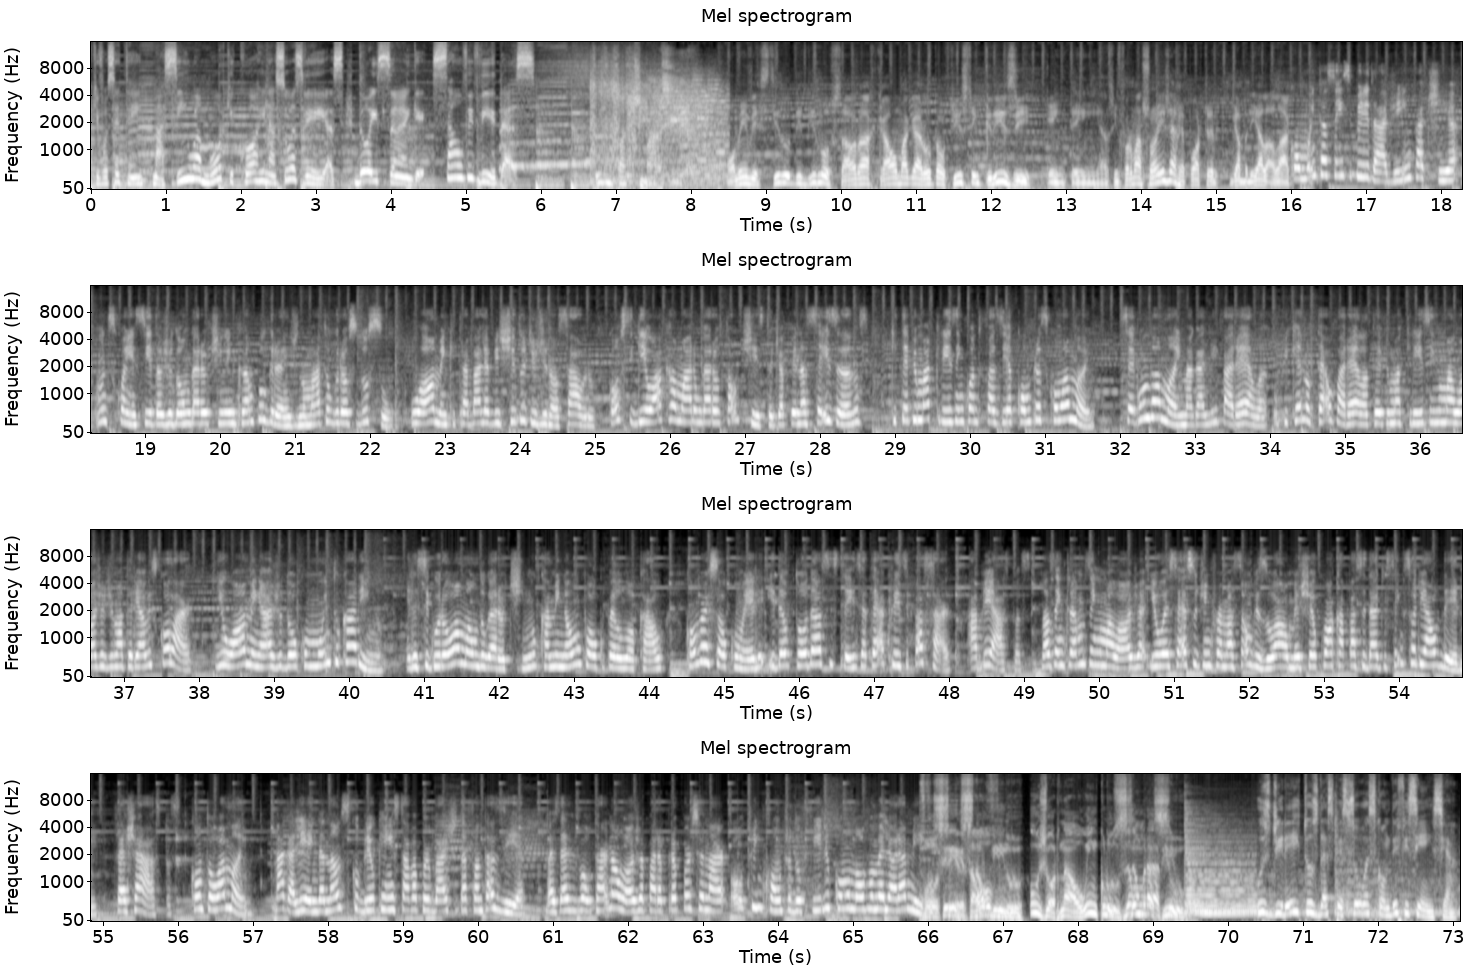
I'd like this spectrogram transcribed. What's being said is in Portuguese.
que você tem, mas sim o amor que corre nas suas veias. Doe sangue, salve vidas. Empatia. Homem vestido de dinossauro acalma a garota autista em crise. Quem tem as informações é a repórter Gabriela Lago. Com muita sensibilidade e empatia, um desconhecido ajudou um garotinho em Campo Grande, no Mato Grosso do Sul. O homem, que trabalha vestido de dinossauro, conseguiu acalmar um garoto autista de apenas 6 anos que teve uma crise enquanto fazia compras com a mãe. Segundo a mãe Magali Varela, o pequeno Theo Varela teve uma crise em uma loja de material escolar e o homem a ajudou com muito carinho. Ele segurou a mão do garotinho, caminhou um pouco pelo local, conversou com ele e deu toda a assistência até a crise passar. Nós entramos em uma loja e o excesso de informação visual mexeu com a capacidade sensorial dele. Fecha aspas. Contou a mãe. Magali ainda não descobriu quem estava por baixo da fantasia, mas deve voltar na loja para proporcionar outro encontro do filho com o novo melhor amigo. Você está ouvindo o Jornal Inclusão Brasil. Os direitos das pessoas com deficiência.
